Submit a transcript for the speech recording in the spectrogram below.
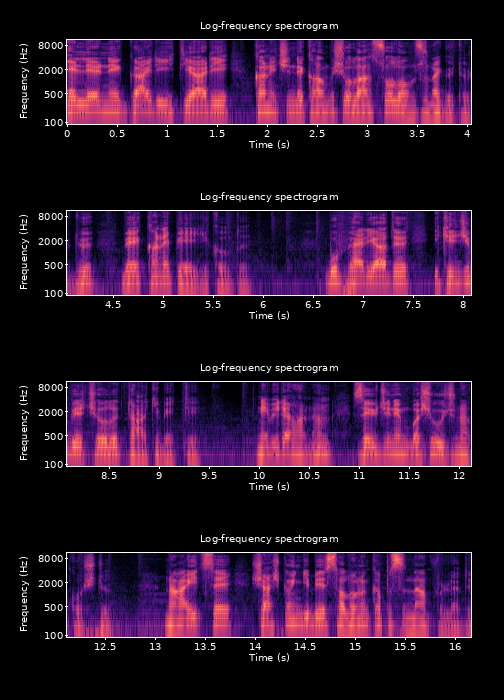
Ellerini gayri ihtiyari kan içinde kalmış olan sol omzuna götürdü ve kanepeye yıkıldı. Bu feryadı ikinci bir çığlık takip etti. Nebile Hanım zevcinin başı ucuna koştu. Nait ise şaşkın gibi salonun kapısından fırladı.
